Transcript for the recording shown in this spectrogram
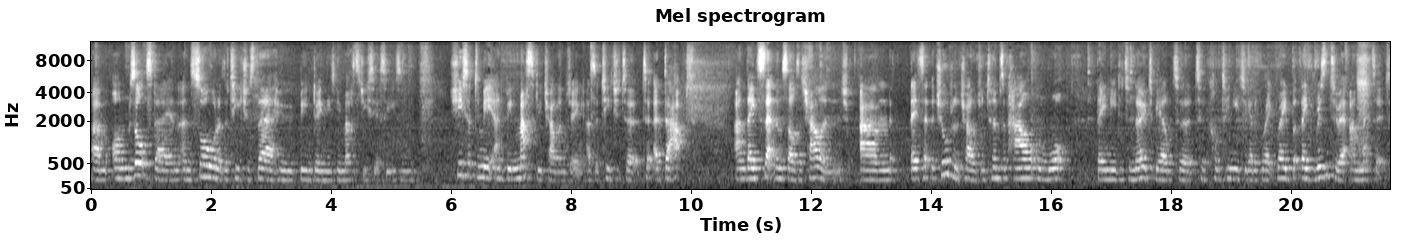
um, on results day and, and saw one of the teachers there who'd been doing these new maths GCSEs and she said to me it had been massively challenging as a teacher to, to adapt and they'd set themselves a challenge and they'd set the children a challenge in terms of how and what they needed to know to be able to, to continue to get a great grade but they'd risen to it and met it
